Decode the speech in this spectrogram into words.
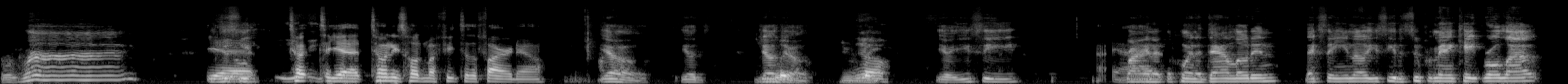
"Run." yeah, You to, to- yeah. Tony's holding my feet to the fire now. Yo, yo, You late. JoJo, You. Yo, yo, you see I- I- Brian at the point of downloading. Next thing you know, you see the Superman cape roll out.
